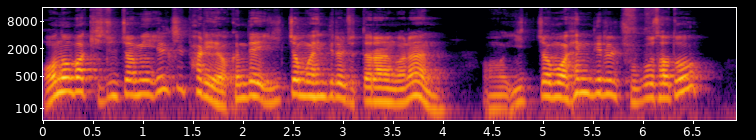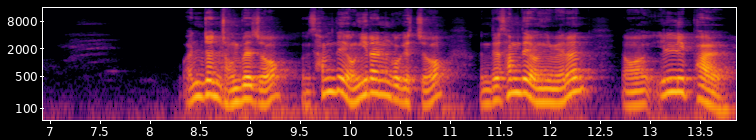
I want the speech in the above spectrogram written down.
언어바 기준점이 178이에요. 근데 2.5 핸디를 줬다라는 거는 어, 2.5 핸디를 주고서도 완전 정배죠. 3대 0이라는 거겠죠. 근데 3대 0이면은 어, 1, 2, 8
